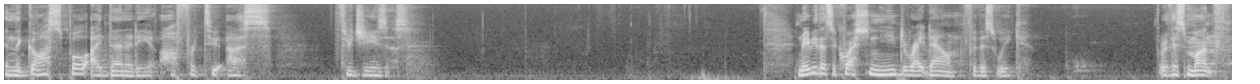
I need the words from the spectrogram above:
in the gospel identity offered to us through Jesus. Maybe that's a question you need to write down for this week or this month.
